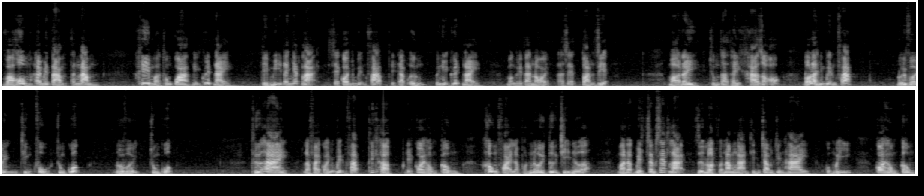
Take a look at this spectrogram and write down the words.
Vào hôm 28 tháng 5, khi mà thông qua nghị quyết này, thì Mỹ đã nhắc lại sẽ có những biện pháp để đáp ứng với nghị quyết này mà người ta nói là sẽ toàn diện. Mà ở đây chúng ta thấy khá rõ đó là những biện pháp đối với chính phủ Trung Quốc, đối với Trung Quốc. Thứ hai là phải có những biện pháp thích hợp để coi Hồng Kông không phải là một nơi tự trị nữa, mà đặc biệt xem xét lại dự luật vào năm 1992 của Mỹ coi Hồng Kông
